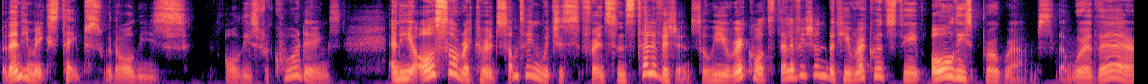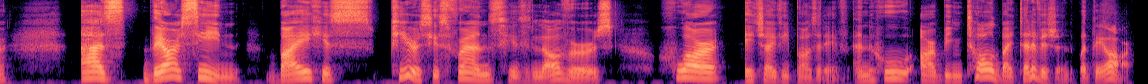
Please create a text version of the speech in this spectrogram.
But then he makes tapes with all these all these recordings. And he also records something which is, for instance, television. So he records television, but he records the all these programs that were there as they are seen by his peers, his friends, his lovers who are HIV positive and who are being told by television what they are.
